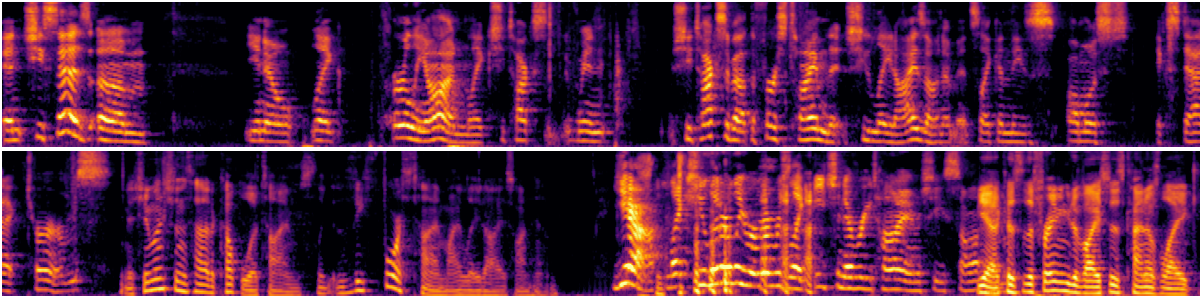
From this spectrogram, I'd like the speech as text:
and she says, um, you know, like early on, like she talks when she talks about the first time that she laid eyes on him. It's like in these almost ecstatic terms. Yeah, she mentions that a couple of times. Like the fourth time I laid eyes on him. Yeah, like she literally remembers like each and every time she saw Yeah, because the framing device is kind of like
